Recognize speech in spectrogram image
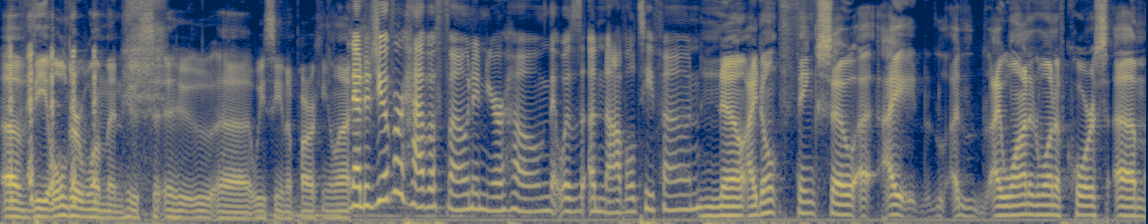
of the older woman who who uh, we see in a parking lot. Now, did you ever have a phone in your home that was a novelty phone? No, I don't think so. I I, I wanted one, of course. Um, You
